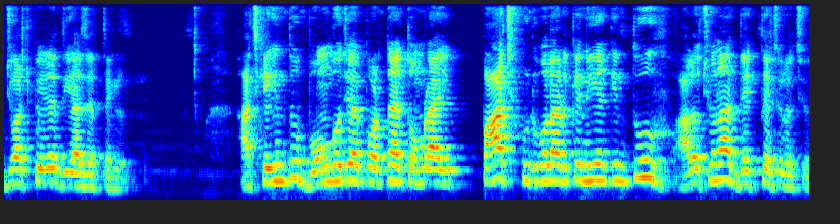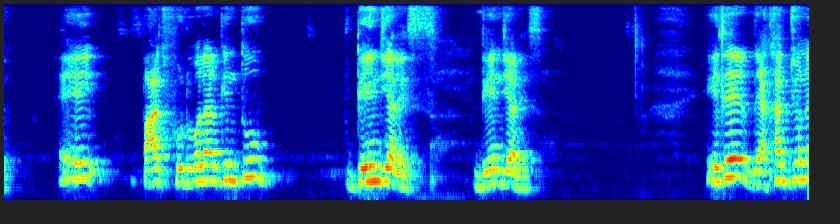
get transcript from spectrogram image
জর্জ পেরিয়া দিয়াজের থেকে। আজকে কিন্তু বঙ্গজয় পর্দায় তোমরা এই পাঁচ ফুটবলারকে নিয়ে কিন্তু আলোচনা দেখতে চলেছ। এই পাঁচ ফুটবলার কিন্তু ডেঞ্জারেস ডেঞ্জারেস এদের দেখার জন্য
